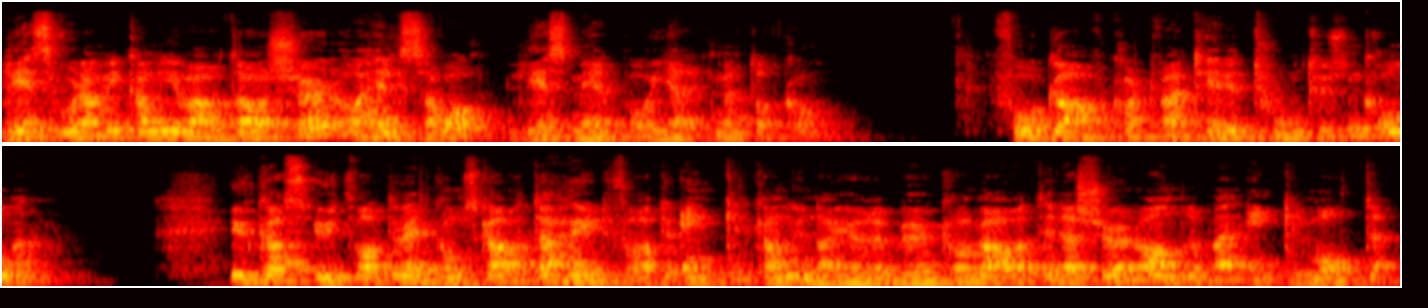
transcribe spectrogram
Les hvordan vi kan ivareta oss sjøl og helsa vår. Les mer på jerknøtt.com. Få gavkort verdt hele 2000 kroner. Ukas utvalgte velkomstgave tar høyde for at du enkelt kan unnagjøre bøker og gaver til deg sjøl og andre på en enkel måte.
